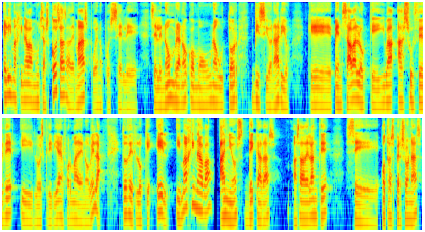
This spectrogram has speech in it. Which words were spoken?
Él imaginaba muchas cosas, además, bueno, pues se le, se le nombra ¿no? como un autor visionario que pensaba lo que iba a suceder y lo escribía en forma de novela. Entonces, lo que él imaginaba, años, décadas más adelante, se, otras personas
